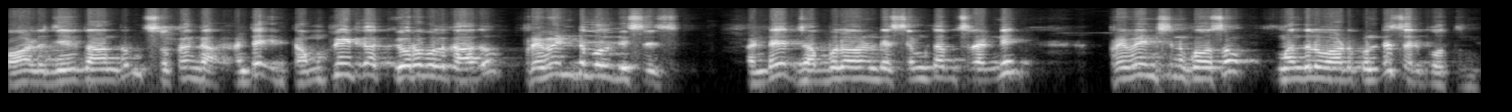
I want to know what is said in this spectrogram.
వాళ్ళ జీవితాంతం సుఖంగా అంటే ఇది కంప్లీట్గా క్యూరబుల్ కాదు ప్రివెంటబుల్ డిసీజ్. అంటే జబ్బులో ఉండే సిమ్టమ్స్ అన్ని ప్రివెన్షన్ కోసం మందులు వాడుకుంటే సరిపోతుంది.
